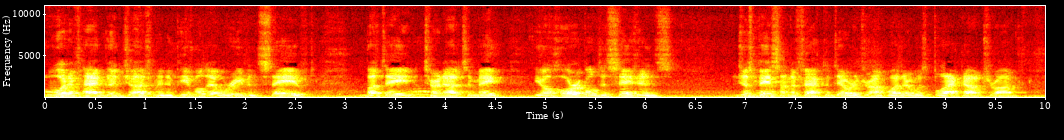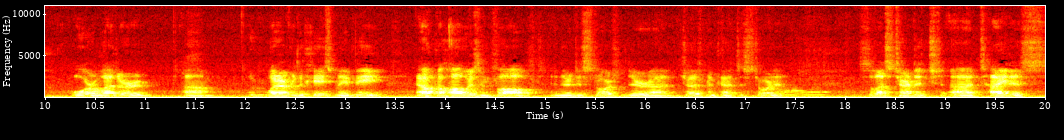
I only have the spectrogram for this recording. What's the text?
would have had good judgment and people that were even saved, but they turned out to make you know horrible decisions just based on the fact that they were drunk, whether it was blackout drunk or whether um, whatever the case may be. Alcohol was involved, and their distortion, their uh, judgment got distorted. So let's turn to uh, Titus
